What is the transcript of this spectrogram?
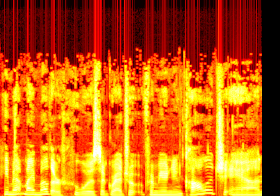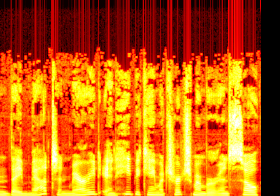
he met my mother, who was a graduate from Union College, and they met and married, and he became a church member. And so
